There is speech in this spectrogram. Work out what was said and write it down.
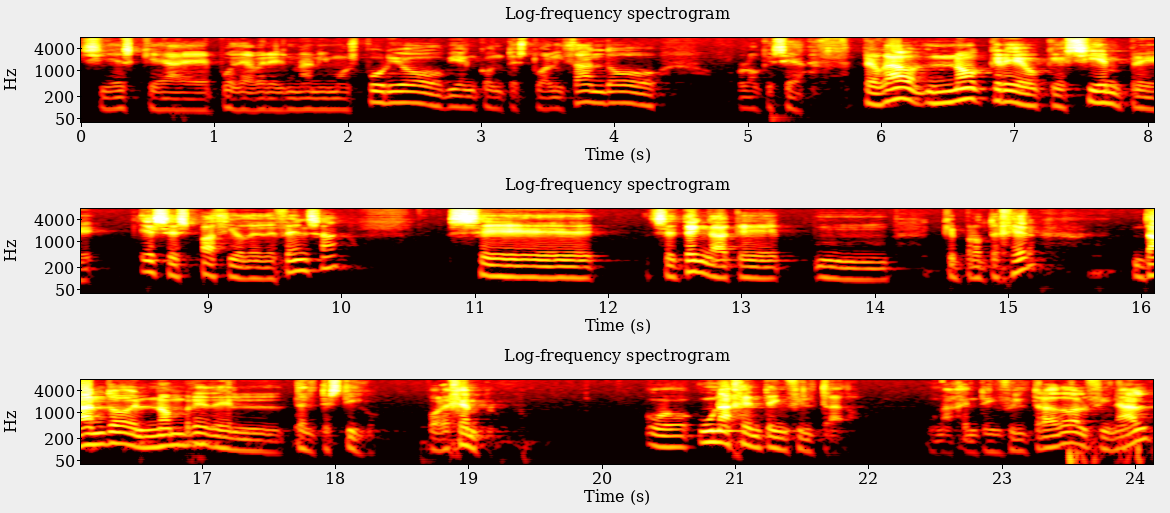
si es que eh, puede haber un ánimo espurio, o bien contextualizando, o, lo que sea. Pero claro, no creo que siempre ese espacio de defensa se, tenga que, mm, que, proteger dando el nombre del, del testigo. Por ejemplo, un agente infiltrado. Un agente infiltrado al final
